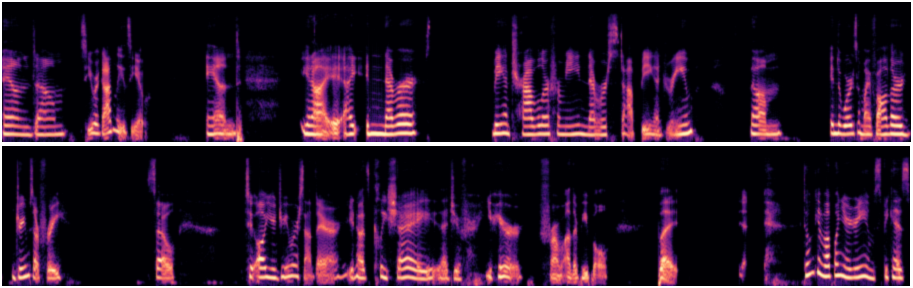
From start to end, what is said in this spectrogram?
and um, see where God leads you. And you know, I, I it never being a traveler for me never stopped being a dream. Um, in the words of my father, dreams are free. So, to all your dreamers out there, you know, it's cliche that you you hear from other people, but eh, don't give up on your dreams because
